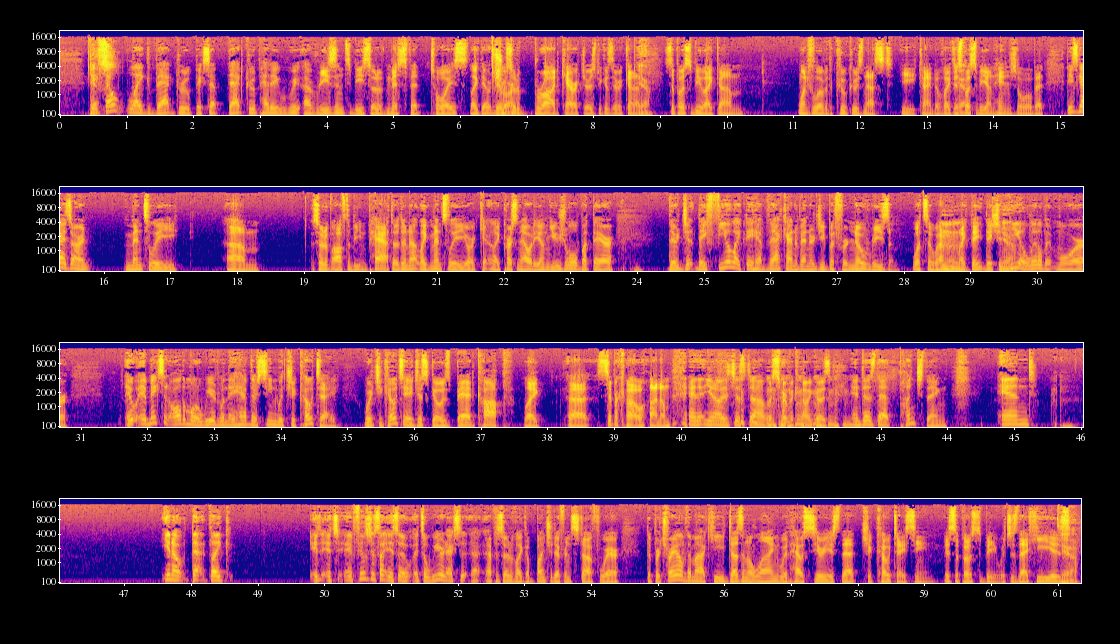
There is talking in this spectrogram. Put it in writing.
They Yes. felt like that group, except that group had a, re- a reason to be sort of misfit toys. Like they were, they were sort of broad characters because they were kind of Yeah. supposed to be like um, one flew over the cuckoo's nest y kind of like they're Yeah. supposed to be unhinged a little bit. These guys aren't mentally um, sort of off the beaten path, or they're not like mentally or like personality unusual, but they're they're ju- they feel like they have that kind of energy, but for no reason whatsoever. Like they they should Yeah. be a little bit more. It, it makes it all the more weird when they have their scene with Chakotay, where Chakotay just goes bad cop like uh, Serpico on him, and you know it's just uh, with Serpico and goes and does that punch thing, and you know that like it, it's it feels just like it's a it's a weird ex- episode of like a bunch of different stuff where the portrayal of the Maquis doesn't align with how serious that Chakotay scene is supposed to be, which is that he is Yeah.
